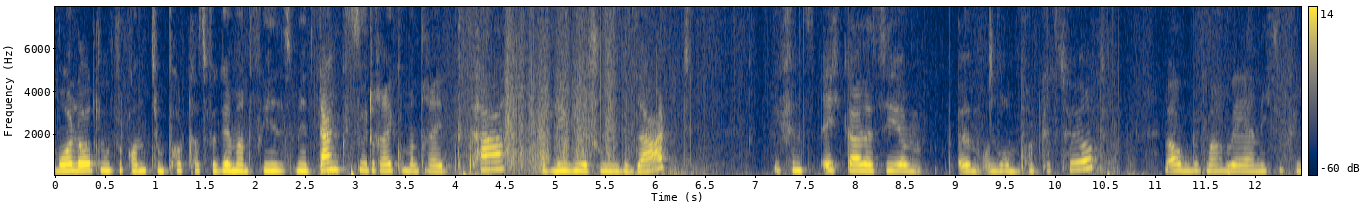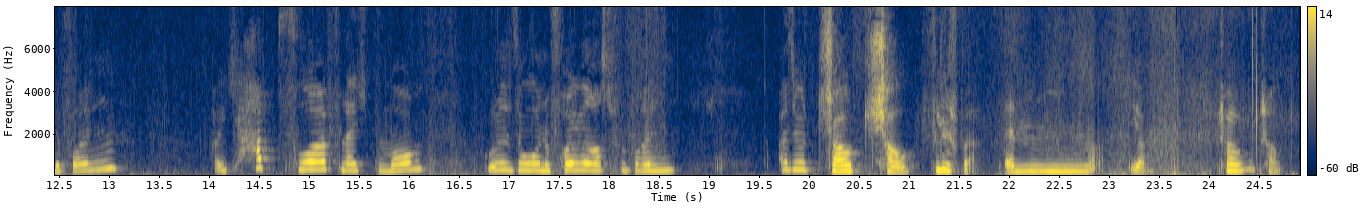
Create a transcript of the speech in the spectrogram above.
Moin Leute und willkommen zum Podcast für Gamer und vieles mehr. Danke für 3,3k, hat Levi ja schon gesagt. Ich finde es echt geil, dass ihr ähm, unseren Podcast hört. Im Augenblick machen wir ja nicht so viele Folgen. Aber ich habe vor, vielleicht morgen oder so eine Folge rauszubringen. Also ciao, ciao. Viel Spaß. Ähm, ja. Ciao, ciao.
